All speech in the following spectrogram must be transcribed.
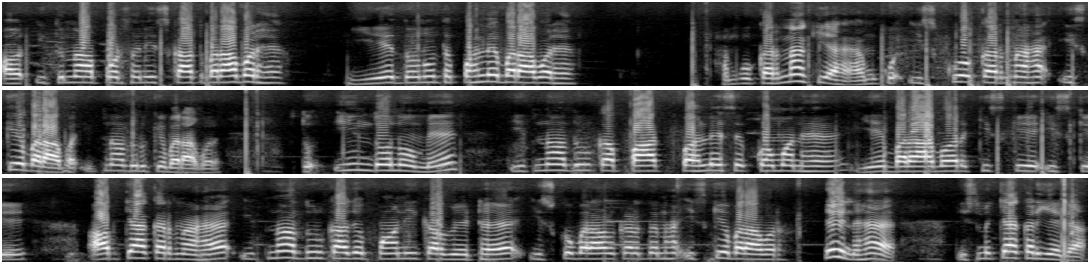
और इतना पोर्शन इसका तो बराबर है। ये दोनों तो पहले बराबर है। हमको करना क्या है? हमको इसको करना है इसके बराबर, इतना दूर के बराबर। तो इन दोनों में इतना दूर का पार्ट पहले से कॉमन है। ये बराबर किसके? इसके अब क्या करना है? इतना दूर का जो पानी का वेट है, इसको बराबर कर देना है, इसके बराबर। यही ना है? इसमें क्या करिएगा?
